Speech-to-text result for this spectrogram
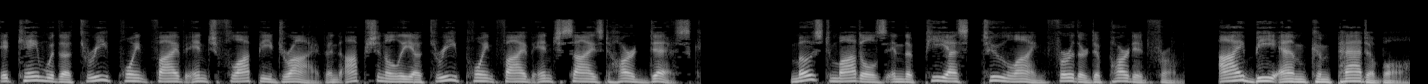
it came with a 3.5-inch floppy drive and optionally a 3.5-inch sized hard disk. Most models in the PS2 line further departed from IBM compatible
